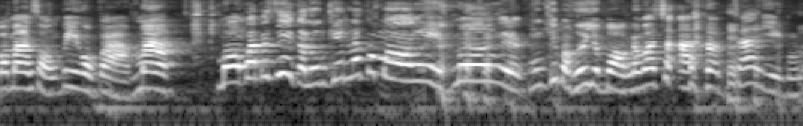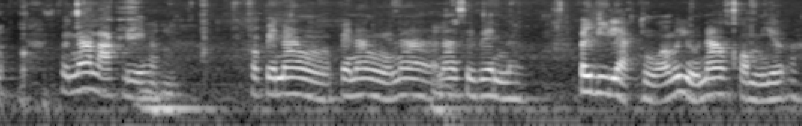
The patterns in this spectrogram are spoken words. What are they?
ประมาณ 2 ปีกว่าๆมามองป้าเปซี่กับลุงคิดแล้วก็มองอีกมองอีกลุงคิดบอกเฮ้ยอย่าบอกนะว่าใช่อ่าใช่อีกมันน่ารักดีค่ะพอไปนั่งไปนั่งหน้าหน้าเซเว่นนะไปรีแลกซ์หัวมาอยู่หน้าคอมเยอะอะ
